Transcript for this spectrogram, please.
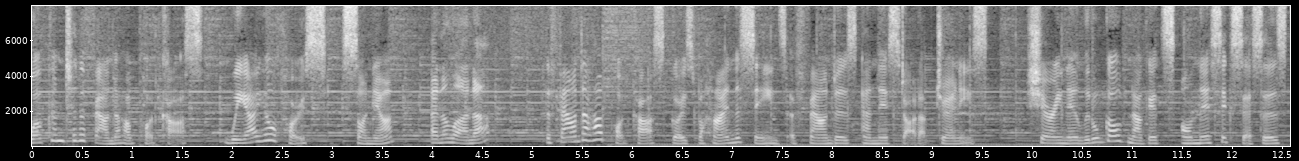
Welcome to the Founder Hub podcast. We are your hosts, Sonia and Alana. The Founder Hub podcast goes behind the scenes of founders and their startup journeys, sharing their little gold nuggets on their successes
